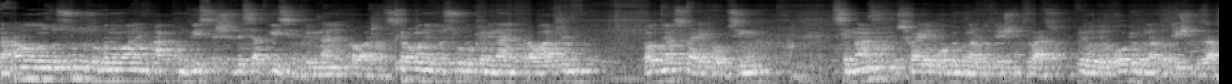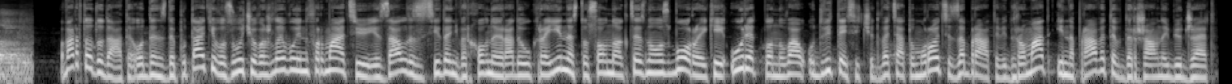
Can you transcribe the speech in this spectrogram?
Направлено до суду з обвинувальним актом 268 кримінальних проваджень. Скерованих до суду кримінальних проваджень одне в сфері корупційних, 17 у сфері обігу наркотичних засобів. Варто додати, один з депутатів озвучив важливу інформацію із зали засідань Верховної Ради України стосовно акцизного збору, який уряд планував у 2020 році забрати від громад і направити в державний бюджет.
